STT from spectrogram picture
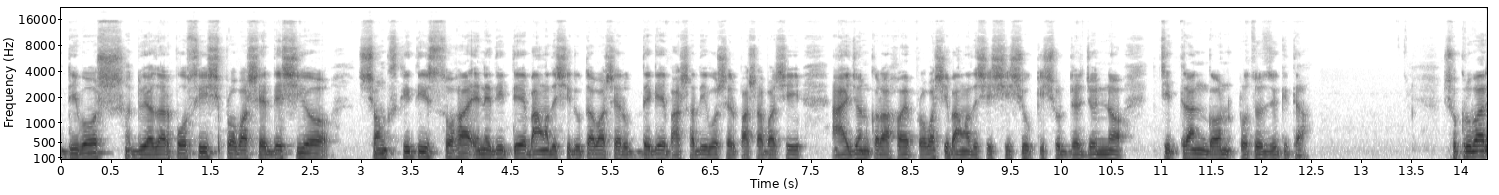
দিবস দুই হাজার পঁচিশ, প্রবাসে দেশীয় সংস্কৃতির সোহা এনে দিতে বাংলাদেশি দূতাবাসের উদ্যোগে ভাষা দিবসের পাশাপাশি আয়োজন করা হয় প্রবাসী বাংলাদেশি শিশু কিশোরদের জন্য চিত্রাঙ্গন প্রতিযোগিতা। শুক্রবার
